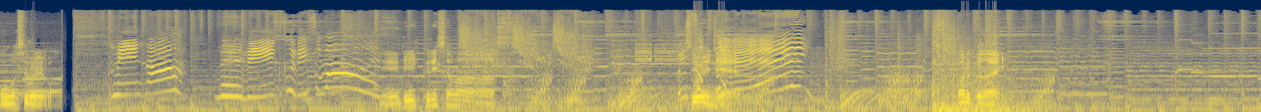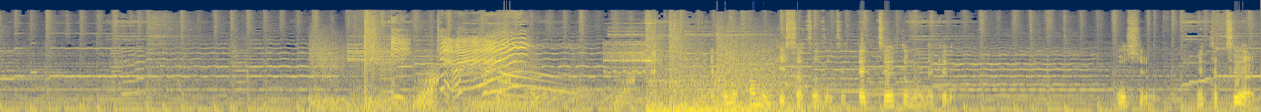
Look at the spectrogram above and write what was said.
面白いわ。みんなメリークリスマスメリークリスマス強いね悪くない。このハムの必殺技絶対強いと思うんだけど。どうしよう。めっちゃ強い。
